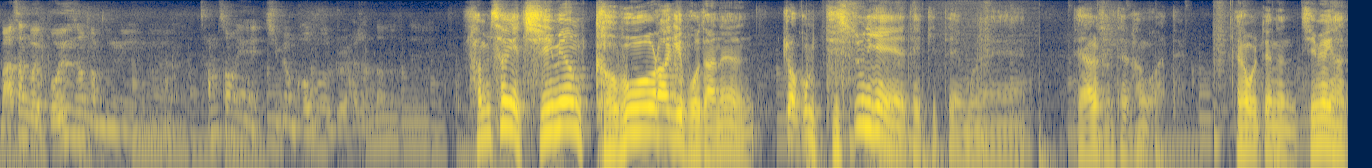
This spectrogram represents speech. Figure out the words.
마산거의 고윤성 감독님은 삼성에 지명 거부를 하셨다던데 삼성의 지명 거부라기보다는 조금 뒷순위에 됐기 때문에 대학을 선택한 것 같아요. 내가 볼 때는 지명이 한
